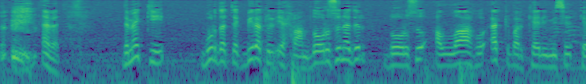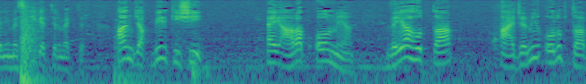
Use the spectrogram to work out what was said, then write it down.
evet. Demek ki burada tekbiretül ihram doğrusu nedir? Doğrusu Allahu Ekber kelimesi, kelimesini getirmektir. Ancak bir kişi ey Arap olmayan veyahut da acemi olup da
